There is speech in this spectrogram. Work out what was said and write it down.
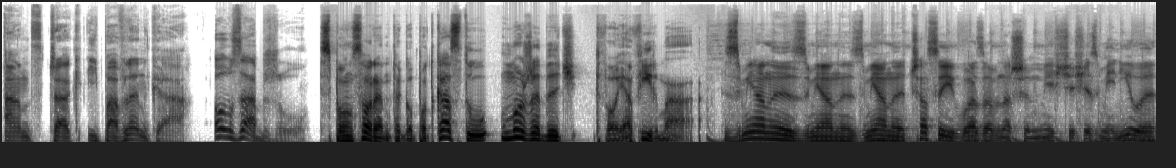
Antczak i Pawlenka o Zabrzu. Sponsorem tego podcastu może być Twoja firma. Zmiany, zmiany, zmiany. Czasy i władza w naszym mieście się zmieniły,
